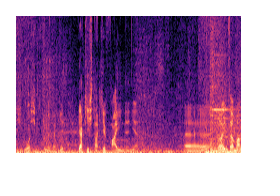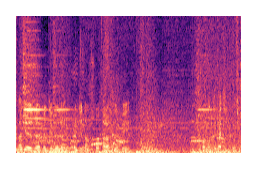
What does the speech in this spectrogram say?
jakiś głosik, w sumie takie, jakieś takie fajne, nie? Eee, no i co, mam nadzieję, że będziemy, będzie nam szło coraz lepiej. Po co ty lecisz gościu?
